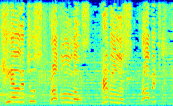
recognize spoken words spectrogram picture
Here, little scrubble, oh, scribble, oh, scrub it.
